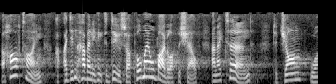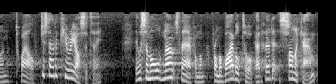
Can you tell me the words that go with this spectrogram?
At half time, I didn't have anything to do, so I pulled my old Bible off the shelf and I turned to John 1:12, just out of curiosity. There were some old notes there from a, from a Bible talk I'd heard at summer camp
